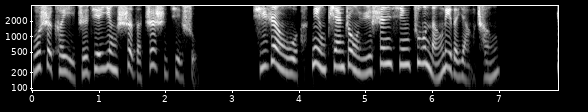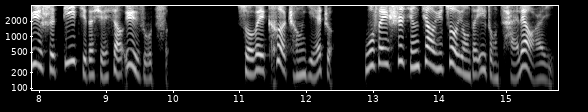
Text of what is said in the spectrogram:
不是可以直接应试的知识技术，其任务宁偏重于身心诸能力的养成。愈是低级的学校愈如此。所谓课程也者，无非施行教育作用的一种材料而已。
